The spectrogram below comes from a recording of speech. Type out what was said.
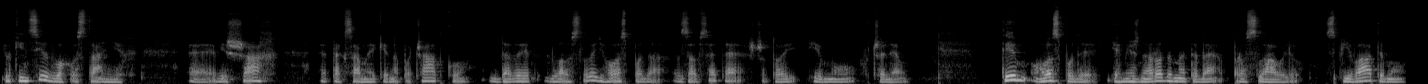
І в кінці двох останніх е, віршах, е, так само, як і на початку, Давид благословить Господа за все те, що той йому вчинив. Тим, Господи, я між народами Тебе прославлю, співатиму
